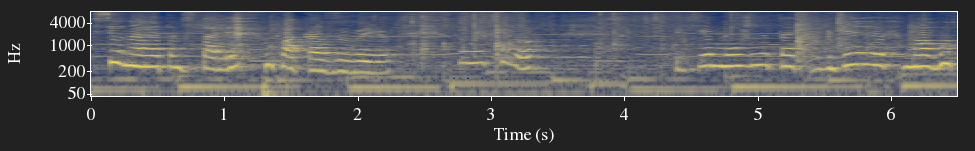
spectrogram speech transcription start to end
Все на этом столе показываю. Ну ничего. Где можно так, где могу,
